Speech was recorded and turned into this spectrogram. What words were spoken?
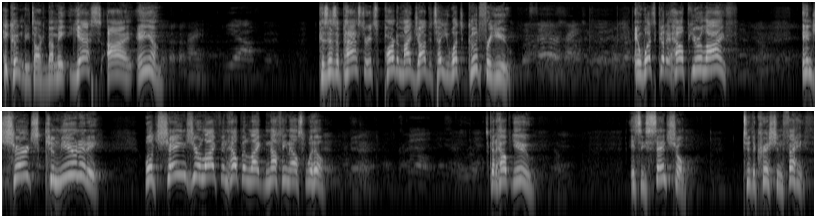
He couldn't be talking about me. Yes, I am. Because as a pastor, it's part of my job to tell you what's good for you and what's going to help your life. And church community will change your life and help it like nothing else will. It's going to help you. It's essential to the Christian faith.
